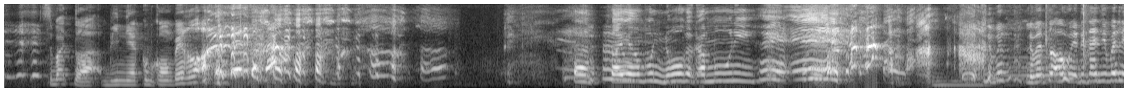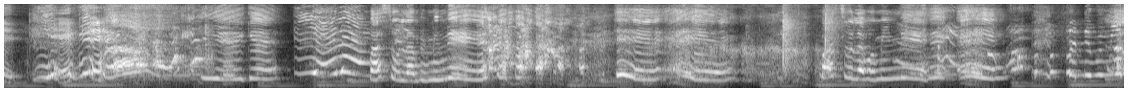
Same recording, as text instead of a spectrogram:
Sebab tu ah bini aku bukan orang Perak. Ah, sayang penuh kat kamu ni. Eh, eh. lepas, lepas tu awak dia tanya balik. Ya ke? Iya ke? Iya lah. Masuklah berminit. Eh, eh. Masuklah berminit. Eh, eh. Pada berminit.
